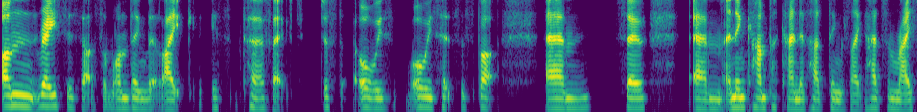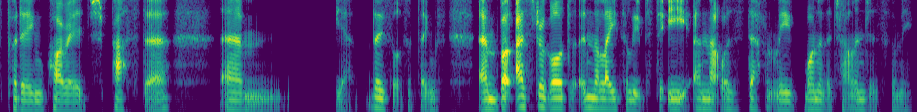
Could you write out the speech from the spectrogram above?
on races, that's the one thing that like is perfect. Just always, always hits the spot. Um, so, um, and in camp, I kind of had things like had some rice pudding, porridge, pasta, um, yeah, those sorts of things. Um, but I struggled in the later loops to eat, and that was definitely one of the challenges for me.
